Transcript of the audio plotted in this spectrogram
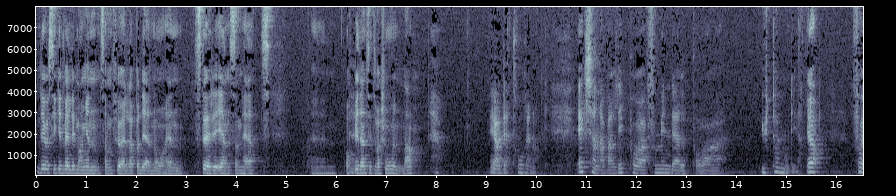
Det er jo sikkert veldig mange som føler på det nå. En større ensomhet eh, oppi den situasjonen, da. Ja, det tror jeg nok. Jeg kjenner veldig på, for min del, på utålmodighet. Ja. For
